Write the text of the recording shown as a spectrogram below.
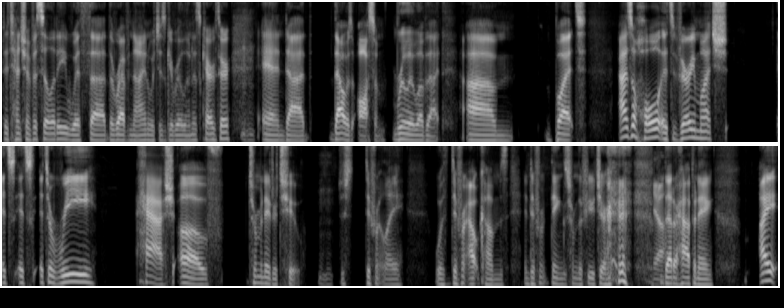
detention facility with uh, the Rev Nine, which is Gabriel Luna's character, Mhm. and uh, that was awesome. Really love that. Um, but as a whole, it's very much it's it's it's a rehash of Terminator 2 Mhm. just differently with different outcomes and different things from the future Yeah. that are happening. I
